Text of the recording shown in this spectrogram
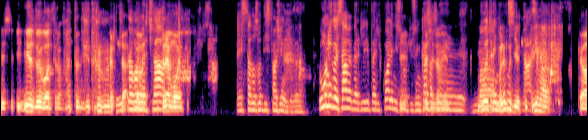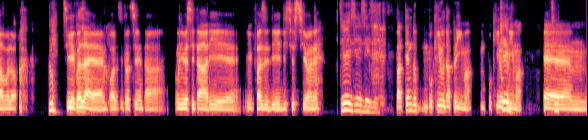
Sì, sì. Io due volte l'ho fatto diritto commerciale. Diritto commerciale. No, tre volte. È stato soddisfacente però. L'unico esame per, per il quale mi sono chiuso in casa due, due tre volevo dirti prima, Cavolo. Sì, quella è un po' la situazione da universitari in fase di, di sessione. Sì, sì, sì, sì. Partendo un pochino da prima, un pochino sì. prima, ehm,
